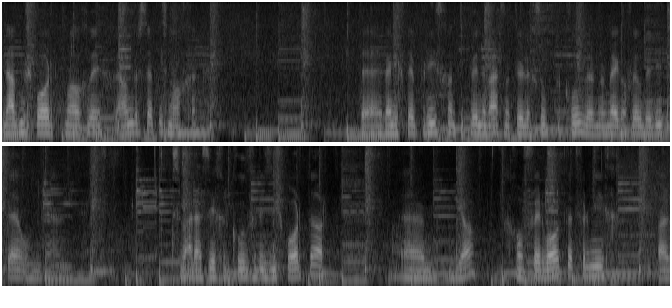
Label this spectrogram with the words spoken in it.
Neben dem Sport mal ein bisschen anderes etwas machen. Wenn ich den Preis könnte gewinnen wäre es natürlich super cool, würde mir mega viel bedeuten und äh, es wäre auch sicher cool für unsere Sportart. Ähm, ja, ich hoffe, ihr votet für mich. Ich wäre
